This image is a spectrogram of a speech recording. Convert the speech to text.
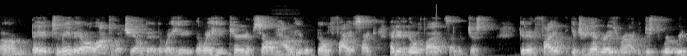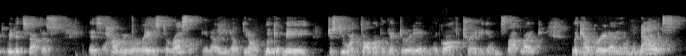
Um, they to me they owe a lot to what Chael did. The way he the way he carried himself, mm-hmm. how he would build fights. Like I didn't build fights. I would just get in, fight, get your hand raised, run out. You just we, we did stuff as is how we were raised to wrestle. You know, you don't you don't look at me. Just you want it's all about the victory and, and go off and train again. It's not like look how great I am. And now it's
